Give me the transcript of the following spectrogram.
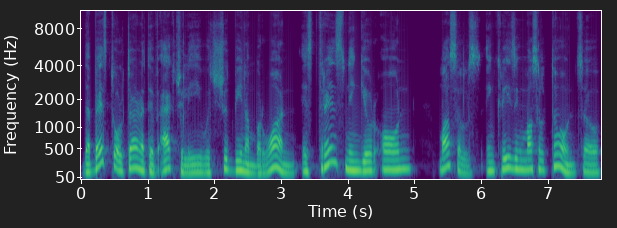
The best alternative, actually, which should be number one, is strengthening your own muscles, increasing muscle tone. So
